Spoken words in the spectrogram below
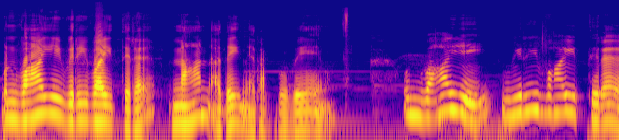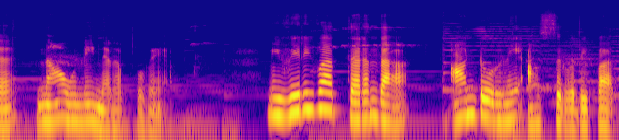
உன் வாயை விரிவாய் திற நான் அதை நிரப்புவேன். உன் வாயை விரிவாய் திற நான் உன்னை நிரப்புவேன். நீ விரிவாக திறந்தா ஆண்டோருனை ஆசிர்வதிப்பார்.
